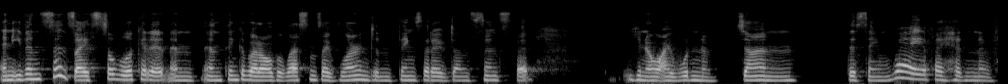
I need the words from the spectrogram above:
and even since I still look at it and and think about all the lessons I've learned and things that I've done since that you know I wouldn't have done the same way if I hadn't have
